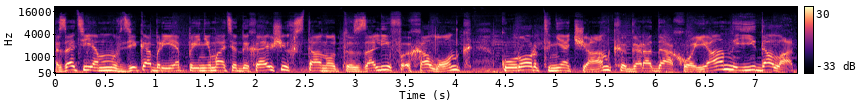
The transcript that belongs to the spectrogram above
Затем в декабре принимать отдыхающих станут залив Халонг, курорт Нячанг, города Хоян и Далат.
